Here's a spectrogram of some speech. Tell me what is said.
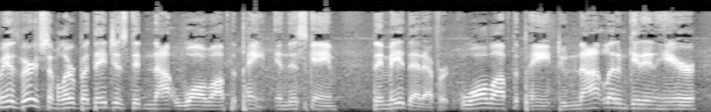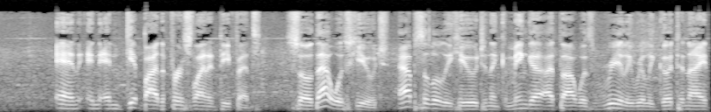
I mean, it was very similar, but they just did not wall off the paint in this game. They made that effort. Wall off the paint. Do not let them get in here and, and, and get by the first line of defense. So that was huge, absolutely huge. And then Kuminga, I thought was really, really good tonight.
